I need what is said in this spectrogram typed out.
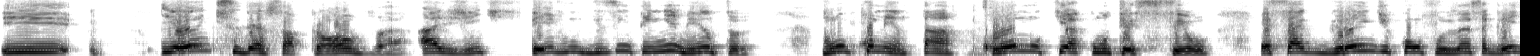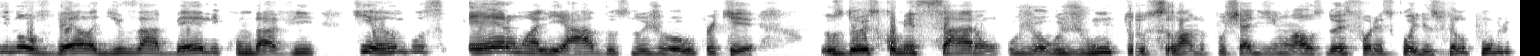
E, e antes dessa prova, a gente teve um desentendimento. Vamos comentar como que aconteceu essa grande confusão, essa grande novela de Isabelle com Davi, que ambos eram aliados no jogo, porque os dois começaram o jogo juntos lá no puxadinho, lá os dois foram escolhidos pelo público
